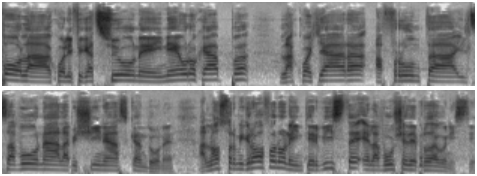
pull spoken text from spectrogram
Dopo la qualificazione in Eurocup, l'Acqua Chiara affronta il Savona alla piscina Scandone. Al nostro microfono le interviste e la voce dei protagonisti.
